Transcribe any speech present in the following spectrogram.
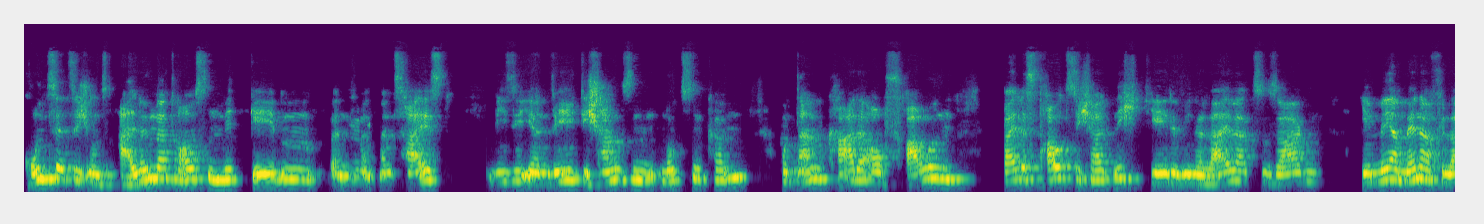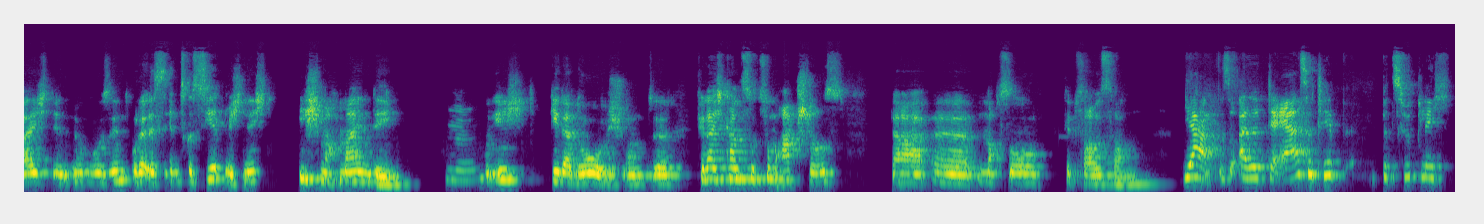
grundsätzlich uns allen da draußen mitgeben, wenn es heißt, wie sie ihren Weg, die Chancen nutzen können? Und dann gerade auch Frauen, weil es traut sich halt nicht jede wie eine Laila zu sagen, je mehr Männer vielleicht in irgendwo sind oder es interessiert mich nicht, ich mache mein Ding. Mhm. Und ich gehe da durch. Und äh, vielleicht kannst du zum Abschluss da äh, noch so Tipps raushauen. Ja, also der erste Tipp bezüglich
